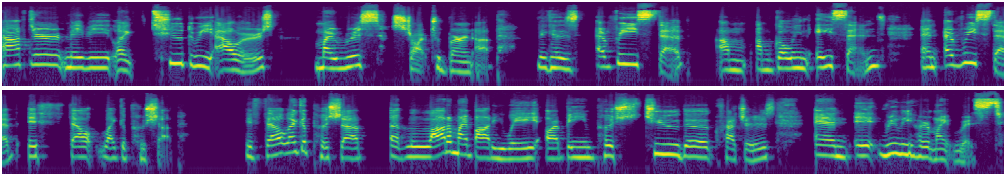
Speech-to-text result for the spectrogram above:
after maybe like two, three hours, my wrists start to burn up because every step I'm, I'm going ascend and every step, it felt like a push up. It felt like a push up a lot of my body weight are being pushed to the crutches and it really hurt my wrist.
